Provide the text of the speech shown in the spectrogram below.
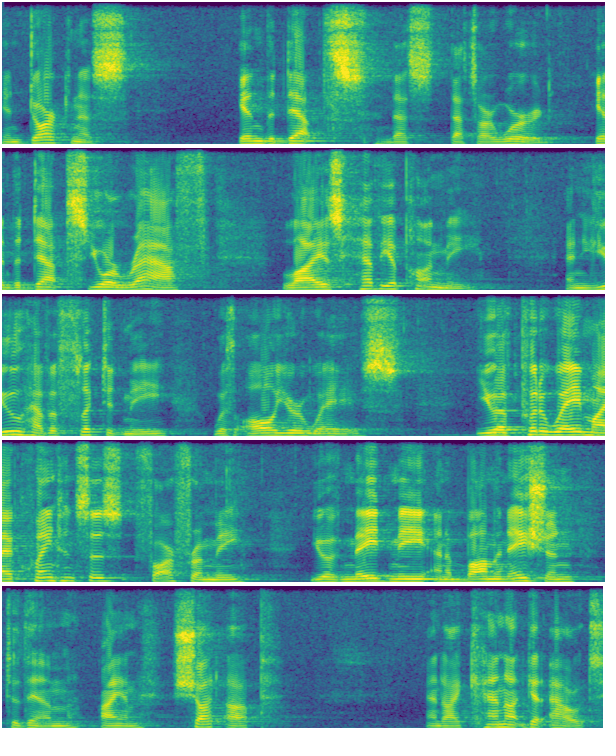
in darkness, in the depths. That's, that's our word. In the depths, your wrath lies heavy upon me, and you have afflicted me with all your waves. You have put away my acquaintances far from me. You have made me an abomination to them. I am shut up, and I cannot get out.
